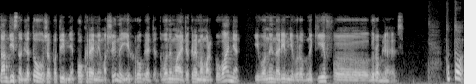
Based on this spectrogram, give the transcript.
там дійсно для того вже потрібні окремі машини. Їх роблять, вони мають окреме маркування, і вони на рівні виробників е, виробляються. Тобто,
